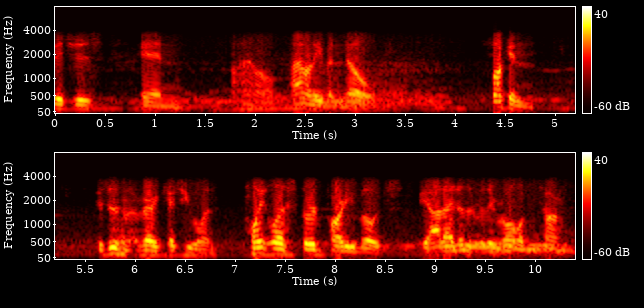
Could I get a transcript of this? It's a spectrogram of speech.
bitches, and I don't I don't even know. Fucking this isn't a very catchy one. Pointless third party votes. Yeah, that doesn't really roll off the tongue.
